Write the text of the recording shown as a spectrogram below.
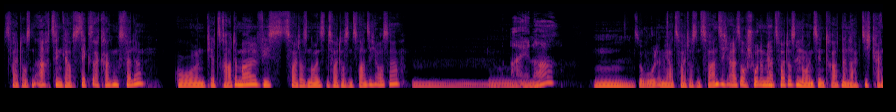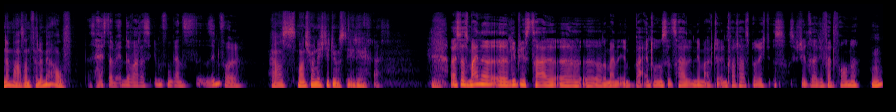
2018 gab es sechs Erkrankungsfälle. Und jetzt rate mal, wie es 2019, 2020 aussah. Hm, einer? Hm, sowohl im Jahr 2020 als auch schon im Jahr 2019 traten in Leipzig keine Masanfälle mehr auf. Das heißt, am Ende war das Impfen ganz sinnvoll. Ja, ist manchmal nicht die dümmste Idee. Krass. Hm. Weißt du, was meine äh, Lieblingszahl äh, äh, oder meine beeindruckendste Zahl in dem aktuellen Quartalsbericht ist? Sie steht relativ weit vorne. Hm?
